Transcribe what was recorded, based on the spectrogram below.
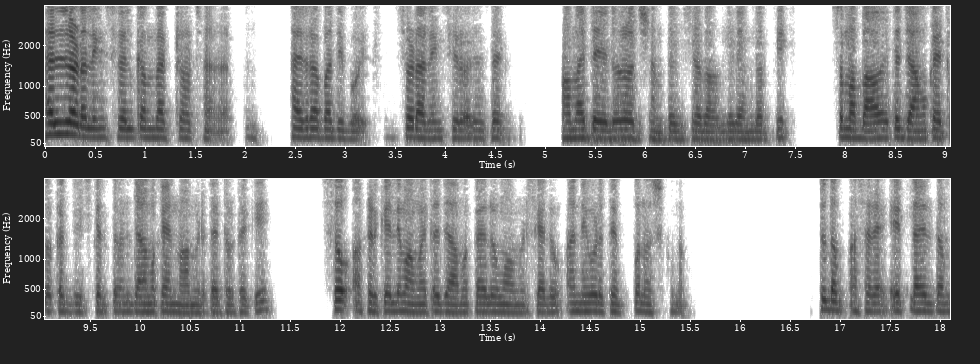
Hello darlings welcome back to our channel Hyderabad boy so darlings ఈరోజు అయితే మామ అయితే ఏలూరు వచ్చినాం తెలుసు కదా ఆల్రెడీ అందరికి. సో మా బావ అయితే జామకాయ తోటకి తీసుకెళ్తాడు జామకాయ మామిడికాయ తోటకి. సో అక్కడికి వెళ్ళి మామ అయితే జామకాయలు మామిడికాయలు అన్ని కూడా తెంపుకొని వచ్చుకున్నాం చూద్దాం సరే ఎట్లా వెళ్తాం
